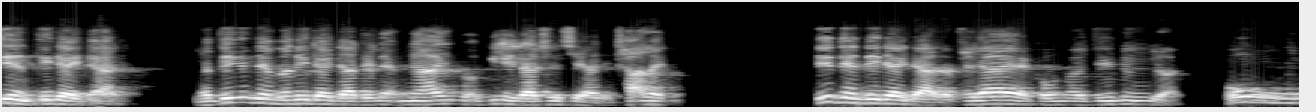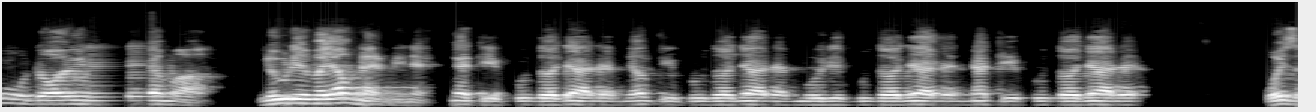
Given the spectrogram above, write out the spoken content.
တင်တိတိုက်တာ မသိတဲ့မသိတိုက်တာတွေလည်းအများကြီးပေါ့ကိလေသာဖြစ်เสียတွေထားလိုက်တိတင်တိတိုက်တာဆိုဘုရားရဲ့ဂုဏ်တော်ကျေးဇူးတော်ဟိုးတော်ကြီးထဲမှာလူတွေမရောက်နိုင်မင်းနဲ့ငှက်တွေပူဇော်ကြတယ်မြောက်တွေပူဇော်ကြတယ်မွေတွေပူဇော်ကြတယ်နတ်တွေပူဇော်ကြတယ်ဝိဇ္ဇ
